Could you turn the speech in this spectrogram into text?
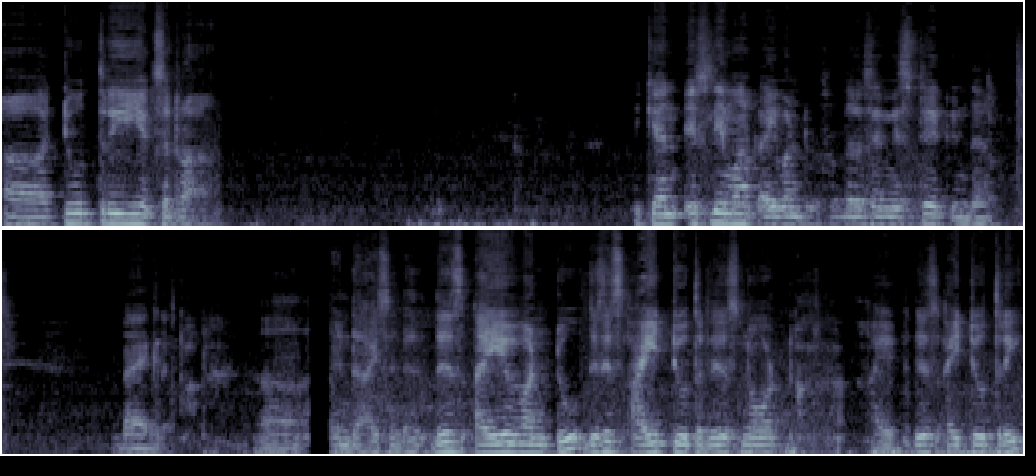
uh, 2, 3 etc. You can easily mark I12. So there is a mistake in the diagram uh, in the isocenter. This is I12, this is I23, this is not I, this is I23,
